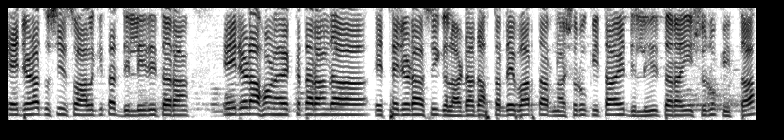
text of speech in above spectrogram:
ਇਹ ਜਿਹੜਾ ਤੁਸੀਂ ਸਵਾਲ ਕੀਤਾ ਦਿੱਲੀ ਦੀ ਤਰ੍ਹਾਂ ਇਹ ਜਿਹੜਾ ਹੁਣ ਇੱਕ ਤਰ੍ਹਾਂ ਦਾ ਇੱਥੇ ਜਿਹੜਾ ਅਸੀਂ ਗਲਾਡਾ ਦਫ਼ਤਰ ਦੇ ਬਾਹਰ ਧਰਨਾ ਸ਼ੁਰੂ ਕੀਤਾ ਇਹ ਦਿੱਲੀ ਦੀ ਤਰ੍ਹਾਂ ਹੀ ਸ਼ੁਰੂ ਕੀਤਾ।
